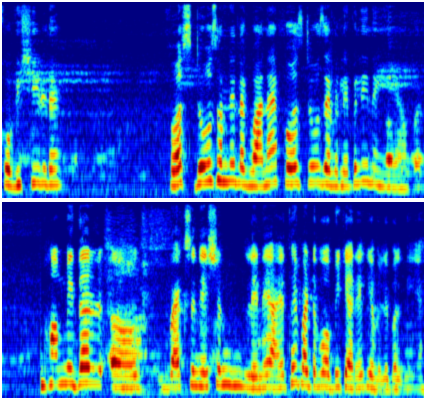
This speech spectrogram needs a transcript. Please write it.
कोविशील्ड है। फ़र्स्ट डोज हमने लगवाना है फ़र्स्ट डोज अवेलेबल ही नहीं है यहाँ पर। हम इधर वैक्सीनेशन लेने आए थे बट वो अभी कह रहे हैं कि अवेलेबल नहीं है।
